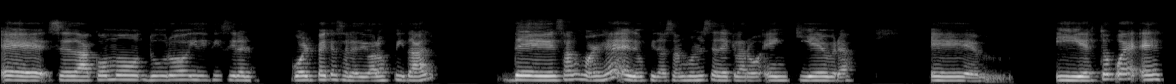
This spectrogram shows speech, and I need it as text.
eh, se da como duro y difícil el golpe que se le dio al hospital de San Jorge. El hospital San Jorge se declaró en quiebra. Eh, y esto pues es,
